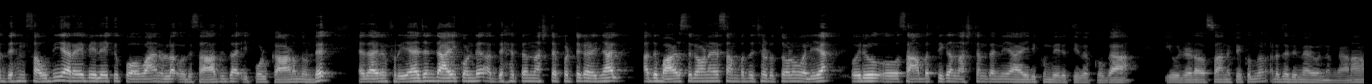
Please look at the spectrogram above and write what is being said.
അദ്ദേഹം സൗദി അറേബ്യയിലേക്ക് പോകാനുള്ള ഒരു സാധ്യത ഇപ്പോൾ കാണുന്നുണ്ട്. ഏതായാലും ഫ്രീ ഏജന്റ് ആയിക്കൊണ്ട് അദ്ദേഹത്തെ നഷ്ടപ്പെട്ട് കഴിഞ്ഞാൽ അത് ബാഴ്സലോണയെ സംബന്ധിച്ചിടത്തോളം വലിയ ഒരു സാമ്പത്തിക നഷ്ടം തന്നെയായിരിക്കും വരുത്തി വെക്കുക ഈ വീഡിയോ അവസാനിപ്പിക്കുന്നു. അടുത്തൊരുമയായി വീണ്ടും കാണാം.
